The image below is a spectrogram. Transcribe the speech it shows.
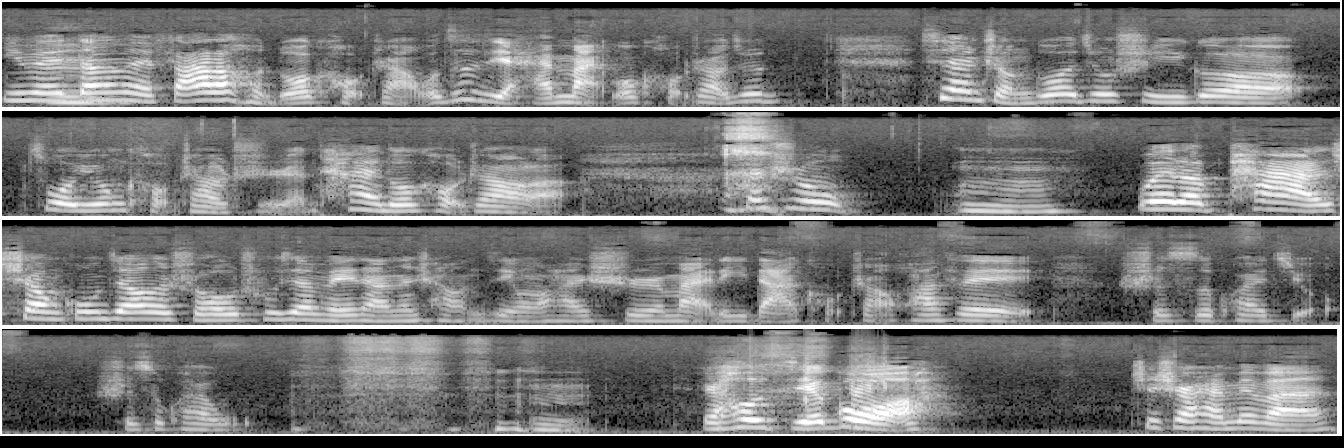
因为单位发了很多口罩，我自己还买过口罩，就现在整个就是一个坐拥口罩之人，太多口罩了。但是，嗯，为了怕上公交的时候出现为难的场景，我还是买了一打口罩，花费十四块九，十四块五。嗯，然后结果这事儿还没完。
